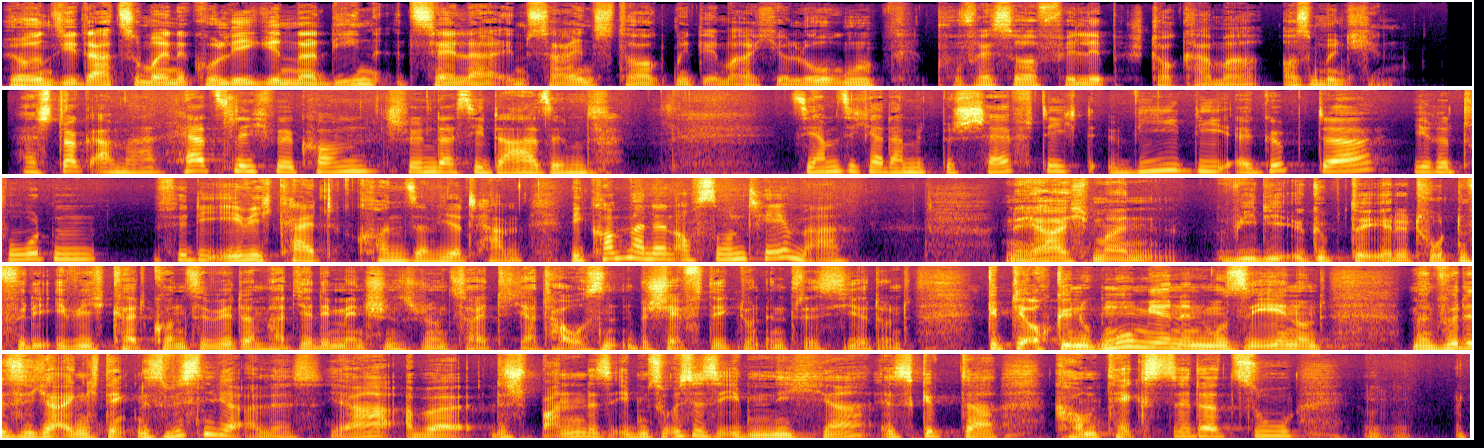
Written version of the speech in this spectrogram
Hören Sie dazu meine Kollegin Nadine Zeller im Science Talk mit dem Archäologen Professor Philipp Stockhammer aus München. Herr Stockhammer, herzlich willkommen. Schön, dass Sie da sind. Sie haben sich ja damit beschäftigt, wie die Ägypter ihre Toten für die Ewigkeit konserviert haben. Wie kommt man denn auf so ein Thema? Naja, ich meine, wie die Ägypter ihre Toten für die Ewigkeit konserviert haben, hat ja die Menschen schon seit Jahrtausenden beschäftigt und interessiert. Und gibt ja auch genug Mumien in Museen und man würde sich ja eigentlich denken, das wissen wir alles, ja. Aber das Spannende ist eben, so ist es eben nicht, ja. Es gibt da kaum Texte dazu.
